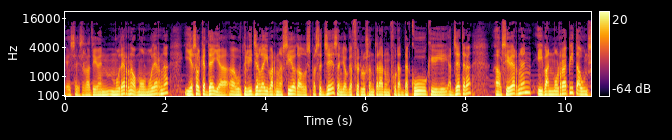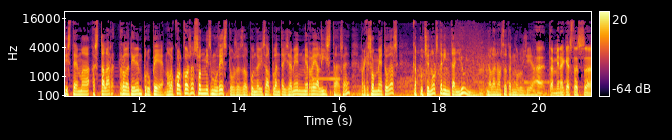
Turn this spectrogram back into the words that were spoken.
és, és relativament moderna o molt moderna i és el que et deia, eh, utilitzen la hibernació dels passatgers en lloc de fer-los entrar en un forat de cuc i etc. els hivernen i van molt ràpid a un sistema estel·lar relativament proper, amb la qual cosa són més modestos des del punt de vista del plantejament, més realistes, eh? perquè són mètodes que potser no els tenim tan lluny de la nostra tecnologia. Eh, també en aquestes eh,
